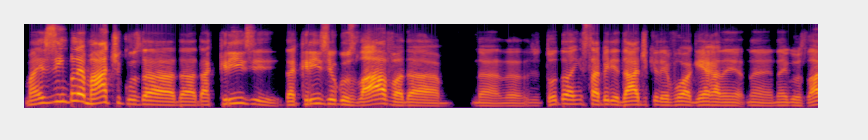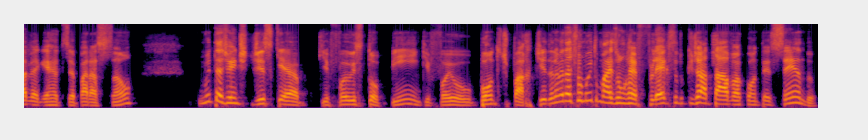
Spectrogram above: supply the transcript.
mais emblemáticos da, da, da crise da crise iugoslava, da, da, de toda a instabilidade que levou à guerra na, na, na Iugoslávia, a guerra de separação. Muita gente diz que, é, que foi o estopim, que foi o ponto de partida. Na verdade, foi muito mais um reflexo do que já estava acontecendo,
